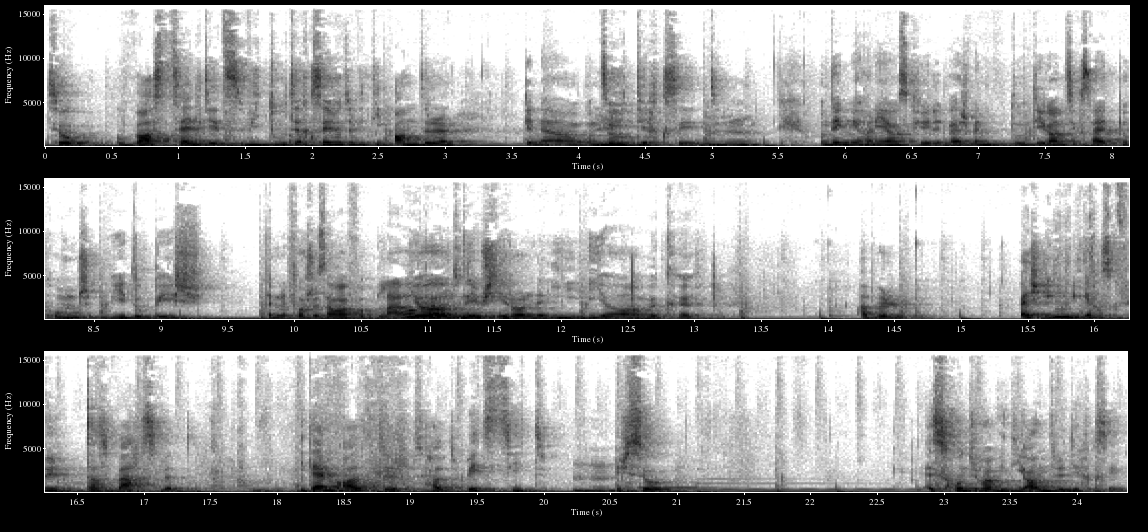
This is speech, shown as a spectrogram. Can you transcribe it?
So, was zählt jetzt? Wie du dich siehst oder wie die anderen genau. Und so, Leute dich sehen? Mhm. Und irgendwie habe ich auch das Gefühl, weißt, wenn du die ganze Zeit bekommst, wie du bist, dann fängst du es auch einfach glauben. Ja, Und- du nimmst die Rolle ein. ja, wirklich. Aber weißt, irgendwie, ich habe das Gefühl, das wechselt. In diesem Alter, also halt ein bisschen Zeit, Mhm. ist so... Es kommt darauf an, wie die anderen dich sehen.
